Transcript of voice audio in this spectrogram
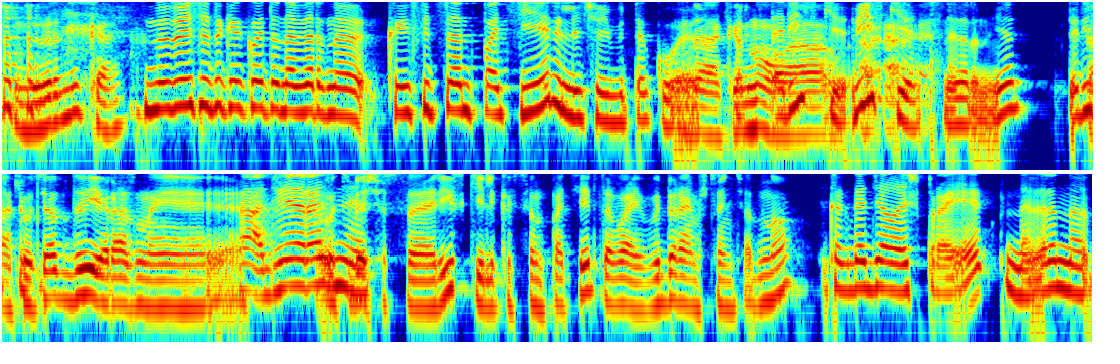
Наверняка. Ну, то есть это какой-то, наверное, коэффициент потерь или что-нибудь такое. Да, ну... Риски? А, Риски, а, наверное, нет? Риски... Так, у тебя две разные... А, две разные. У тебя сейчас э, риски или коэффициент потерь. Давай, выбираем что-нибудь одно. Когда делаешь проект, наверное,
